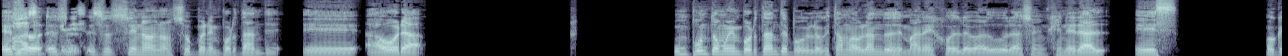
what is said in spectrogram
Eso, no sé eso, eso, sí, no, no, súper importante. Eh, ahora, un punto muy importante, porque lo que estamos hablando es de manejo de levaduras en general, es, ok,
